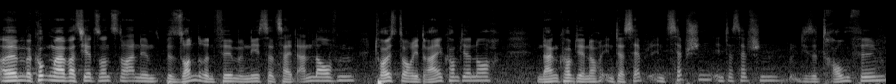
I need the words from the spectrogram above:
Ähm, wir gucken mal, was jetzt sonst noch an den besonderen Filmen in nächster Zeit anlaufen. Toy Story 3 kommt ja noch. Und dann kommt ja noch Intercep Inception, Interception, diese Traumfilm.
